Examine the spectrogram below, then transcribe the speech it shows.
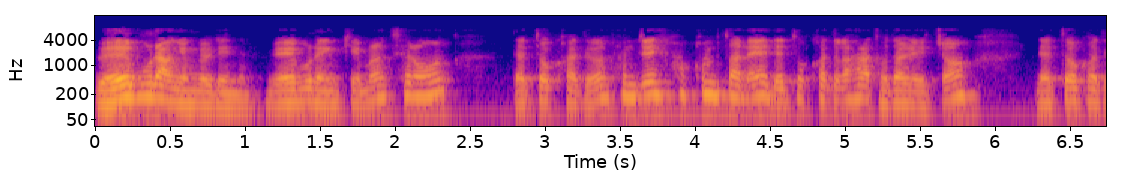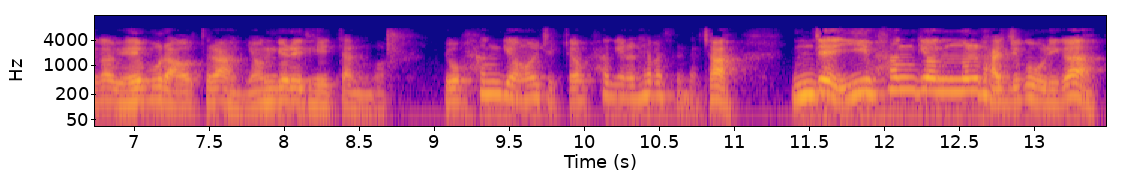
외부랑 연결되어 있는 외부 랜케이블랑 새로운 네트워크 카드 현재 컴퓨터 안에 네트워크 카드가 하나 더 달려 있죠. 네트워크 카드가 외부 라우트랑 연결이 되어 있다는 거. 이 환경을 직접 확인을 해봤습니다. 자, 이제 이 환경을 가지고 우리가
